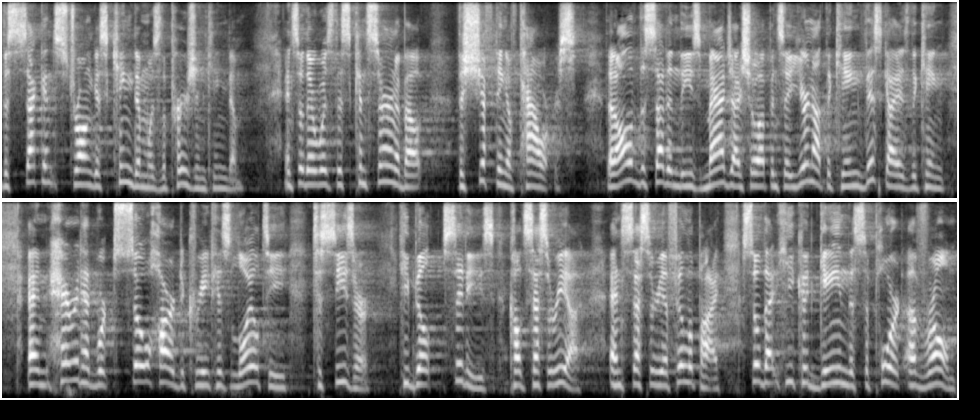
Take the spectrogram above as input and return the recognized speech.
the second strongest kingdom was the Persian kingdom. And so there was this concern about the shifting of powers that all of a sudden these magi show up and say, You're not the king, this guy is the king. And Herod had worked so hard to create his loyalty to Caesar. He built cities called Caesarea and Caesarea Philippi so that he could gain the support of Rome.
